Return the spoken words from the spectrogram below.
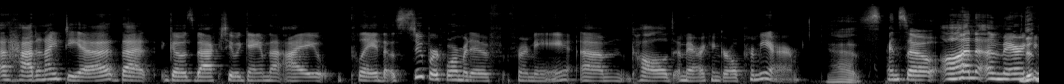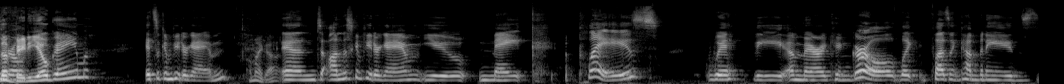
uh, had an idea that goes back to a game that I played that was super formative for me, um, called American Girl Premiere. Yes. And so on The, American the Girl, video game? it's a computer game. Oh my god. And on this computer game, you make plays with the American Girl, like Pleasant Company's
